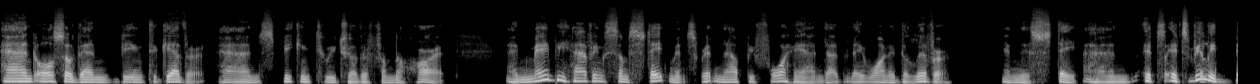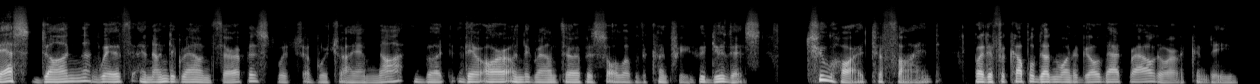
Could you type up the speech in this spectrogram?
and also then being together and speaking to each other from the heart and maybe having some statements written out beforehand that they want to deliver in this state and it's it's really best done with an underground therapist which of which I am not but there are underground therapists all over the country who do this. Too hard to find but if a couple doesn't want to go that route or it can be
